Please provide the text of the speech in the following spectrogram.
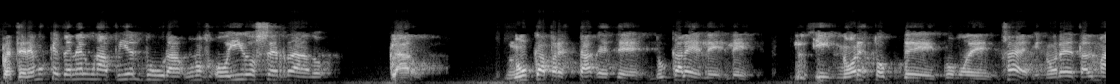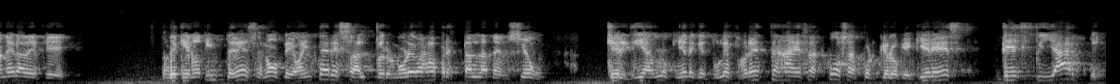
Pues tenemos que tener una piel dura, unos oídos cerrados. Claro, nunca prestar, este, nunca le, le, le ignores de, como de, ¿sabes? Ignore de tal manera de que, de que no te interese, no, te va a interesar, pero no le vas a prestar la atención que el diablo quiere que tú le prestes a esas cosas porque lo que quiere es desviarte.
